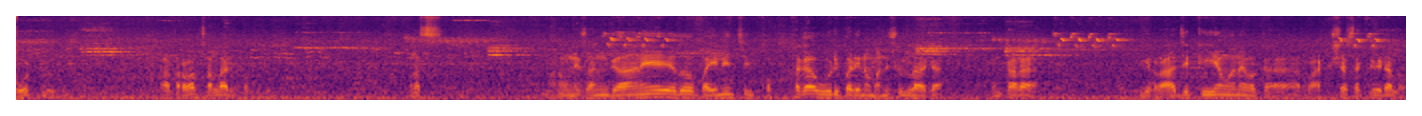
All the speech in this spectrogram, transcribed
ఓట్లు ఆ తర్వాత చల్లారిపోతుంది. ప్లస్ మనం నిజంగానే ఏదో పైనుంచి కొత్తగా ఊడిపడిన మనుషుల్లాగా ఉంటారా? ఈ రాజకీయం అనే ఒక రాక్షస క్రీడలో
